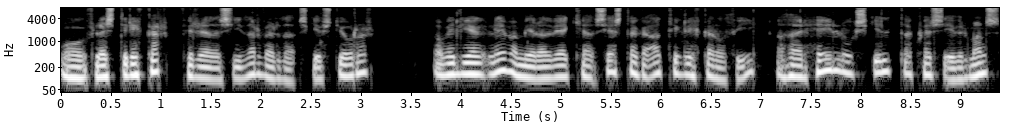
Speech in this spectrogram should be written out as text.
og flestir ykkar fyrir eða síðar verða skipstjórar, þá vil ég leifa mér að vekja sérstaka aðtikl ykkar á því að það er heilug skilda hvers yfirmanns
